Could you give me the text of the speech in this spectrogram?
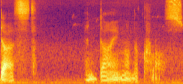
dust and dying on the cross.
